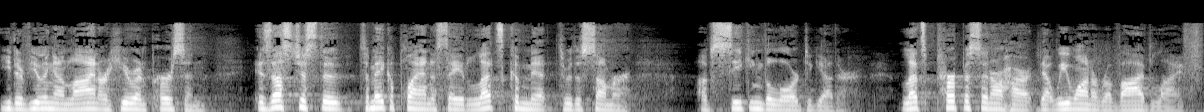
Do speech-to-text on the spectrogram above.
either viewing online or here in person, is us just to, to make a plan to say, let's commit through the summer of seeking the Lord together. Let's purpose in our heart that we want to revive life.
